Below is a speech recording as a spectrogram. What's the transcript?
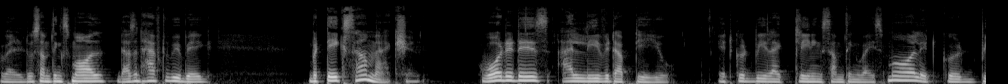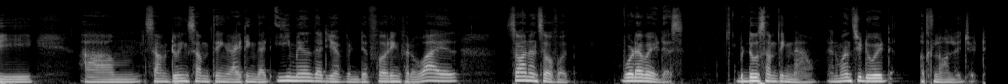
Well, do something small, doesn't have to be big, but take some action. What it is, I'll leave it up to you. It could be like cleaning something very small, it could be um, some doing something, writing that email that you have been deferring for a while, so on and so forth. Whatever it is. But do something now. And once you do it, acknowledge it.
